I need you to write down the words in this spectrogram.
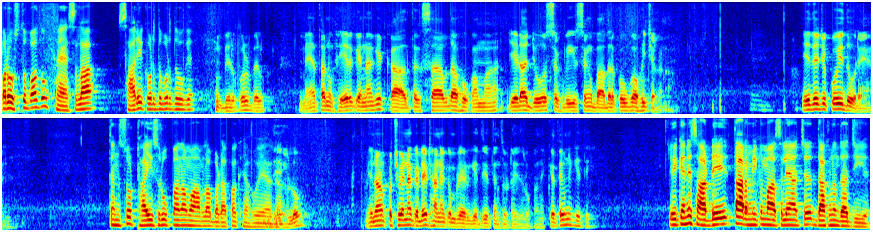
ਪਰ ਉਸ ਤੋਂ ਬਾਅਦ ਉਹ ਫੈਸਲਾ ਸਾਰੀ ਖੁਰਦ-ਬੁਰਦ ਹੋ ਗਿਆ। ਬਿਲਕੁਲ ਬਿਲਕੁਲ। ਮੈਂ ਤੁਹਾਨੂੰ ਫੇਰ ਕਹਿਣਾ ਕਿ ਕਾਲ ਤੱਕ ਸਾਹਿਬ ਦਾ ਹੁਕਮ ਆ ਜਿਹੜਾ ਜੋ ਸੁਖਬੀਰ ਸਿੰਘ ਬਾਦਲ ਕਹੂਗਾ ਉਹੀ ਚੱਲਣਾ। ਇਹਦੇ 'ਚ ਕੋਈ ਦੋ ਰਹਿ ਨਹੀਂ 328 ਸਰੂਪਾਂ ਦਾ ਮਾਮਲਾ ਬੜਾ ਭਖਿਆ ਹੋਇਆ ਹੈਗਾ। ਦੇਖ ਲਓ। ਇਹਨਾਂ ਨੂੰ ਪੁੱਛੋ ਇਹਨਾਂ ਕਿਹੜੇ ਥਾਣੇ ਕੰਪਲੇਂਟ ਕੀਤੀ 328 ਰੁਪਏ ਦੀ? ਕਿਤੇ ਵੀ ਨਹੀਂ ਕੀਤੀ। ਇਹ ਕਹਿੰਦੇ ਸਾਡੇ ਧਾਰਮਿਕ ਮਸਲਿਆਂ 'ਚ ਦਖਲਅੰਦਾਜ਼ੀ ਹੈ।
